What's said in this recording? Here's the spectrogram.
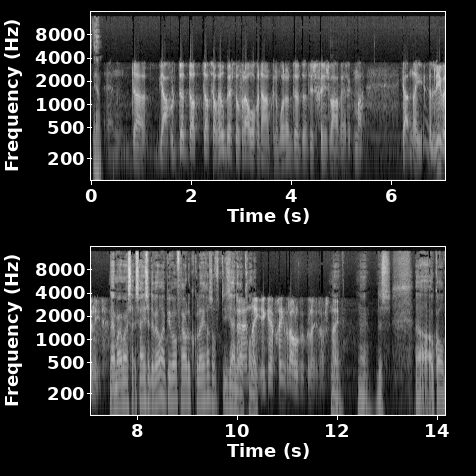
Ja. En daar, ja, goed, dat, dat, dat zou heel best door vrouwen gedaan kunnen worden. Dat, dat is geen zwaar werk. Maar ja, nee, liever niet. Nee, maar, maar zijn zijn ze er wel? Heb je wel vrouwelijke collega's? Of die zijn er ook Eh, gewoon? nee, ik heb geen vrouwelijke collega's. Nee. nee. nee. Dus ook al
